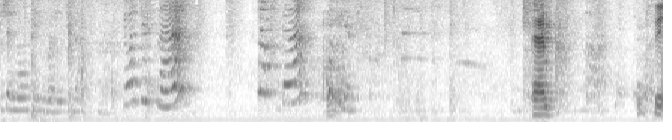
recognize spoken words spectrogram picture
You want your snacks? Snacks ka? Come here. Um, see.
